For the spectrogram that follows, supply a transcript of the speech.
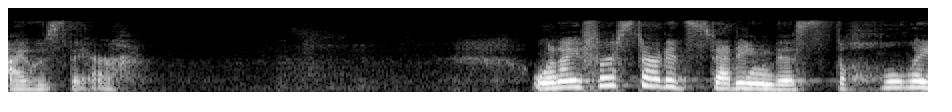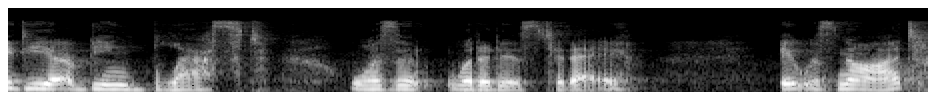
I was there. When I first started studying this, the whole idea of being blessed wasn't what it is today. It was not,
